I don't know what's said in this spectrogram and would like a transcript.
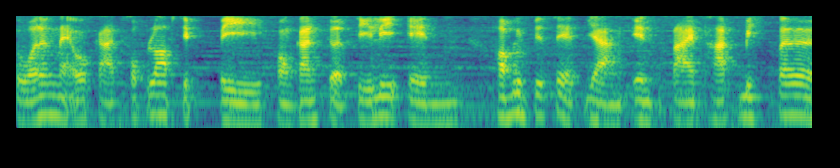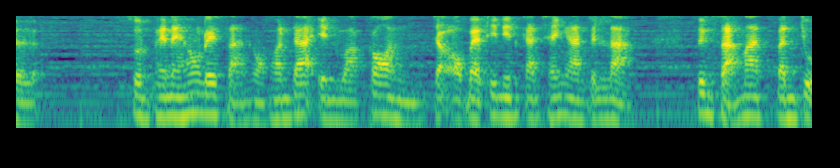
ตัวเนื่องในโอกาสครบรอบ 10 ปี ของการเกิดซีรีส์ N พร้อมรุ่นพิเศษอย่าง N Style Plus Bister ส่วนภายในห้องโดยสารของ Honda e n w a g o n จะออกแบบที่เน้นการใช้งานเป็นหลัก ซึ่งสามารถบรรจุ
